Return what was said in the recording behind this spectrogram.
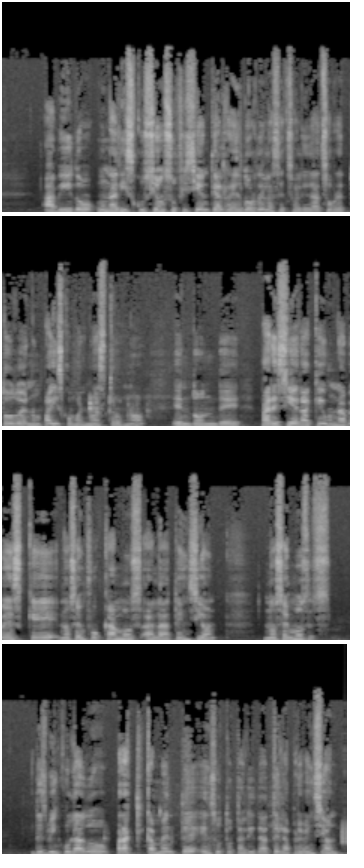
habido una discusión suficiente alrededor de la sexualidad, sobre todo en un país como el nuestro, ¿no? En donde pareciera que una vez que nos enfocamos a la atención, nos hemos desvinculado prácticamente en su totalidad de la prevención,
